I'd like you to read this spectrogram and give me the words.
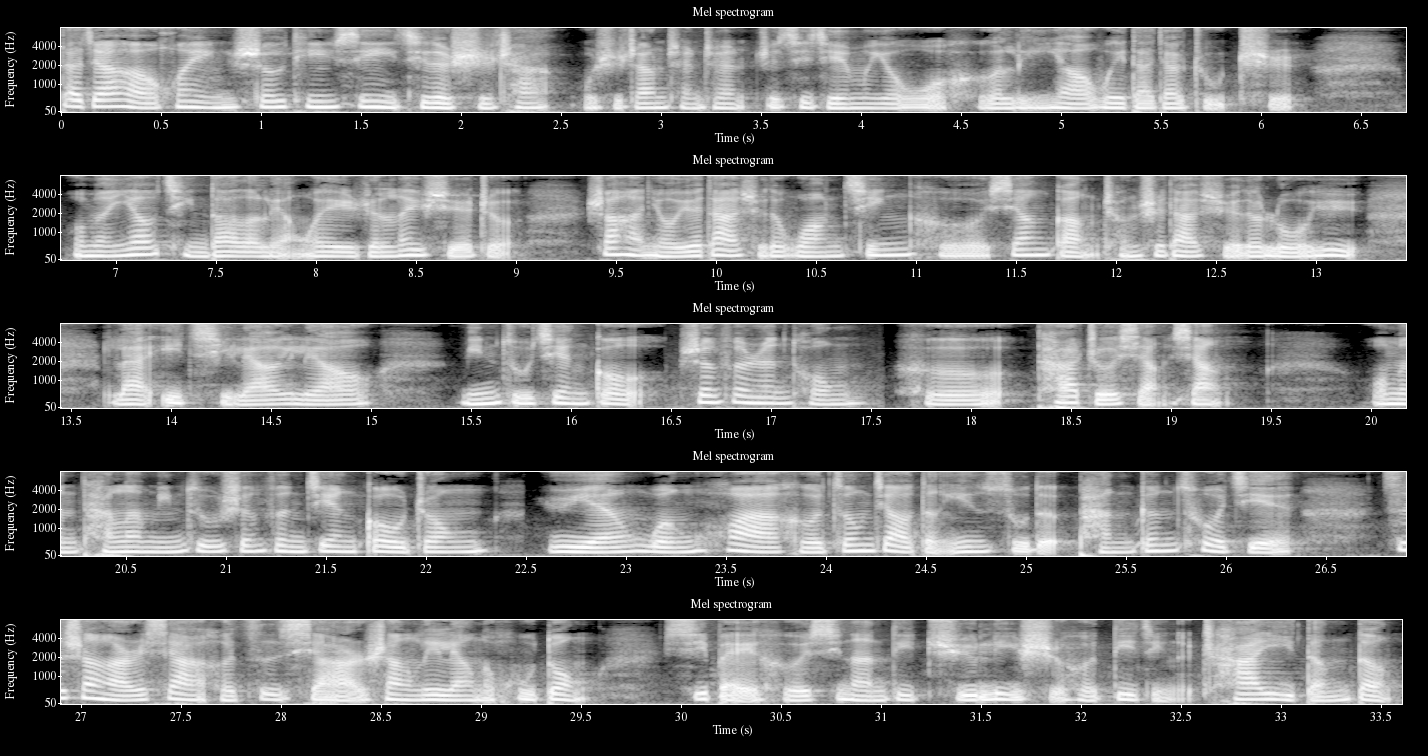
大家好，欢迎收听新一期的时差，我是张晨晨。这期节目由我和林瑶为大家主持。我们邀请到了两位人类学者，上海纽约大学的王晶和香港城市大学的罗玉，来一起聊一聊民族建构、身份认同和他者想象。我们谈了民族身份建构中语言、文化和宗教等因素的盘根错节。自上而下和自下而上力量的互动，西北和西南地区历史和地景的差异等等，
